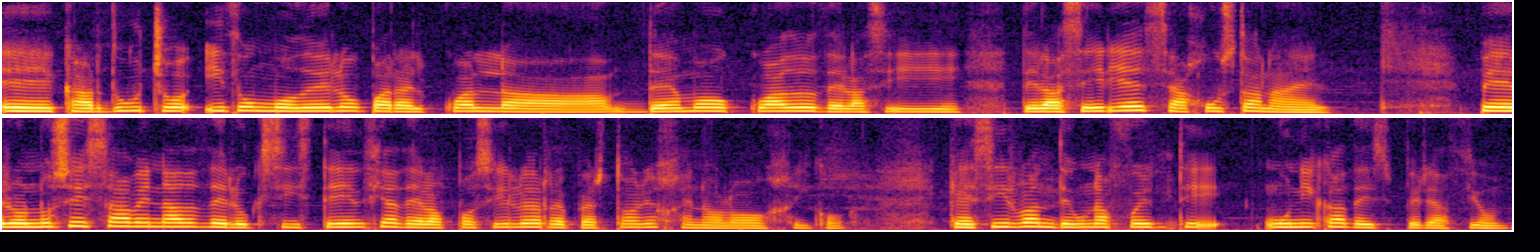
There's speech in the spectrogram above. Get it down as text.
eh, Carducho hizo un modelo para el cual la demo cuadros de la, de la serie se ajustan a él, pero no se sabe nada de la existencia de los posibles repertorios genealógicos que sirvan de una fuente única de inspiración.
